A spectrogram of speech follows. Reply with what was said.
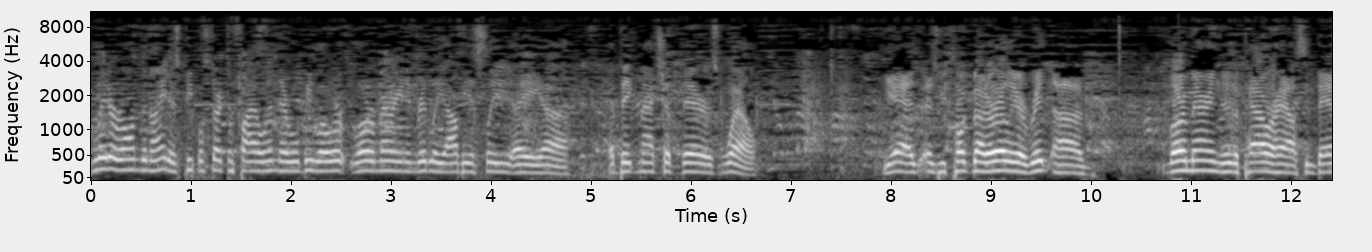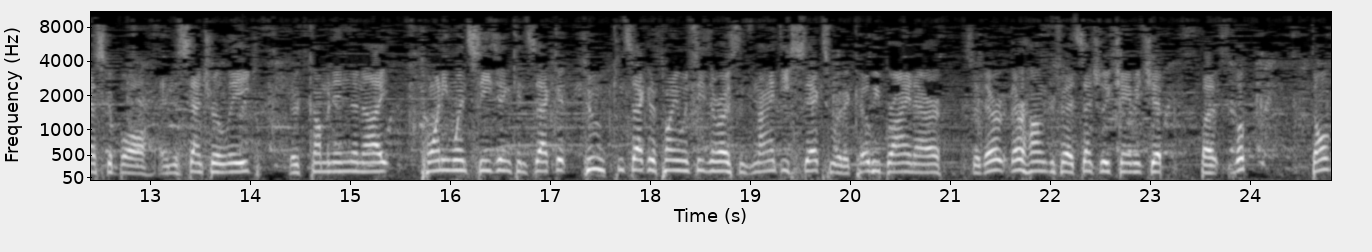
later on tonight, as people start to file in, there will be Lower Lower Merion and Ridley, obviously a uh, a big matchup there as well. Yeah, as, as we talked about earlier, uh, Lower Merion, they're the powerhouse in basketball in the Central League. They're coming in tonight, 20 win season consecutive, two consecutive 20 win season row since 96 with a Kobe Bryant era. So they're, they're hungry for that Central League championship. But look, don't,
